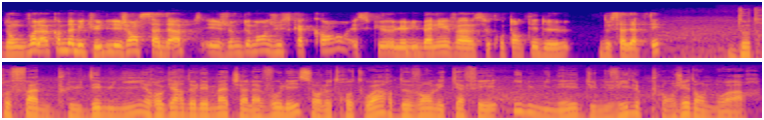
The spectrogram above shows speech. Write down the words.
Donc voilà, comme d'habitude, les gens s'adaptent et je me demande jusqu'à quand est-ce que le Libanais va se contenter de, de s'adapter. D'autres fans plus démunis regardent les matchs à la volée sur le trottoir devant les cafés illuminés d'une ville plongée dans le noir.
